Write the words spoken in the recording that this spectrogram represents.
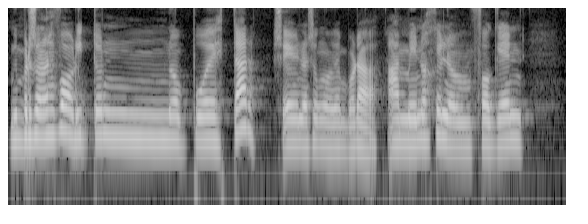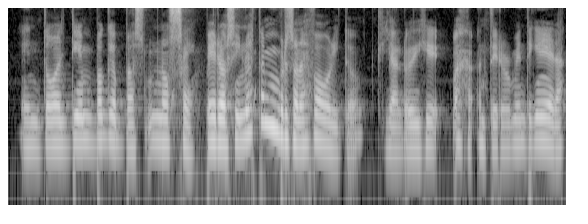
Mi personaje favorito no puede estar si hay una segunda temporada. A menos que lo enfoquen en todo el tiempo que pasó. No sé. Pero si no está mi personaje favorito, que ya lo dije anteriormente quién era,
